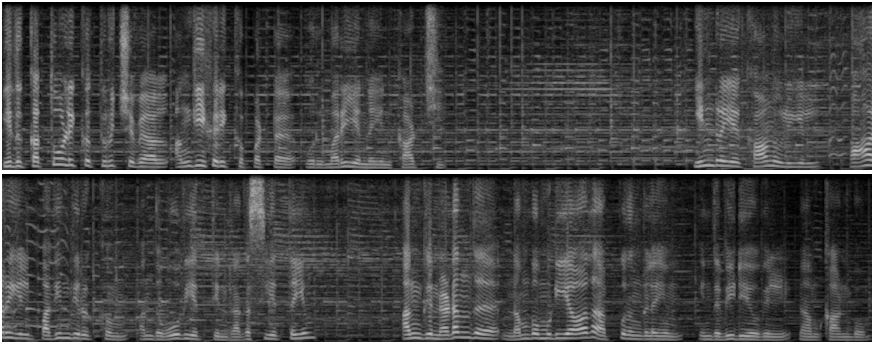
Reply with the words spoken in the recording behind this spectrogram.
இது கத்தோலிக்க திருச்சபையால் அங்கீகரிக்கப்பட்ட ஒரு மரியன்னையின் காட்சி. இன்றைய காணொளியில் பாறையில் பதிந்திருக்கும் அந்த ஓவியத்தின் ரகசியத்தையும் அங்கு நடந்த நம்ப முடியாத அற்புதங்களையும் இந்த வீடியோவில் நாம் காண்போம்.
